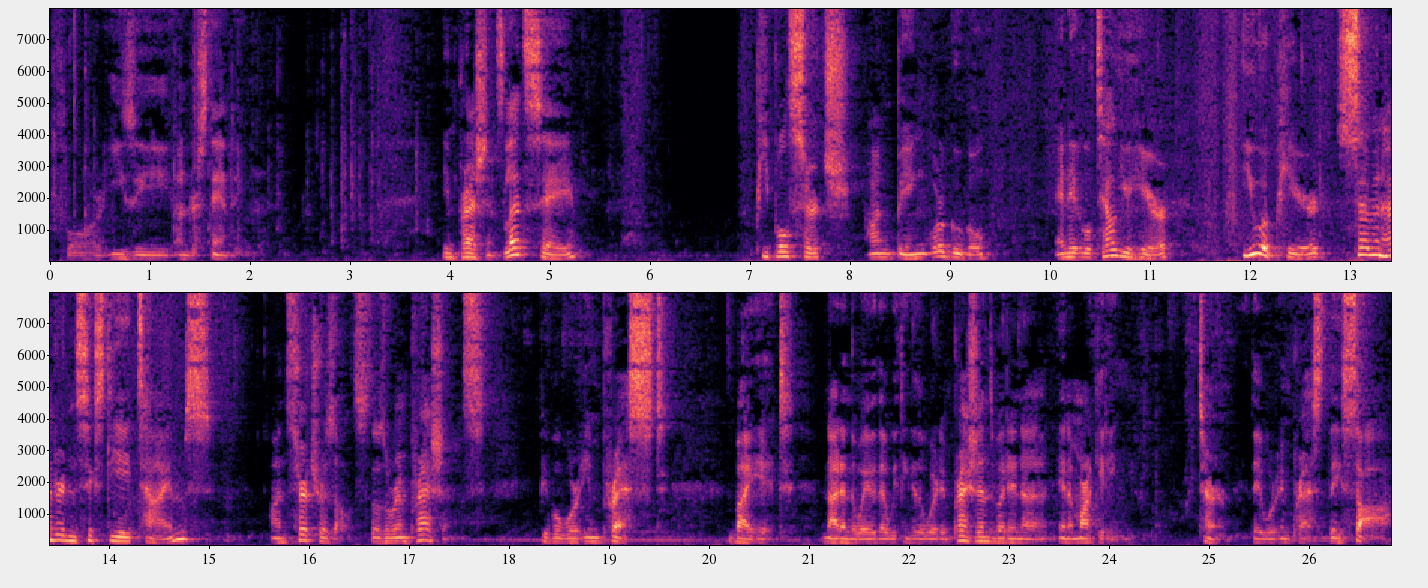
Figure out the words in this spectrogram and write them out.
for easy understanding. Impressions. Let's say people search on Bing or Google, and it will tell you here, you appeared 768 times on search results. Those were impressions. People were impressed by it. Not in the way that we think of the word impressions, but in a, in a marketing term. They were impressed. They saw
